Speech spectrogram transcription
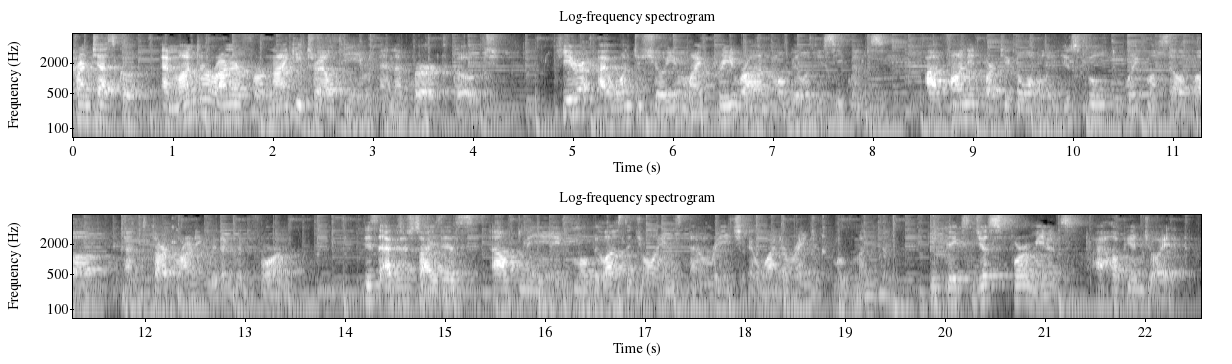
Francesco, a mountain runner for Nike Trail Team and a Vert coach. Here I want to show you my pre-run mobility sequence. I find it particularly useful to wake myself up and start running with a good form. These exercises help me mobilize the joints and reach a wider range of movement. It takes just 4 minutes. I hope you enjoy it.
